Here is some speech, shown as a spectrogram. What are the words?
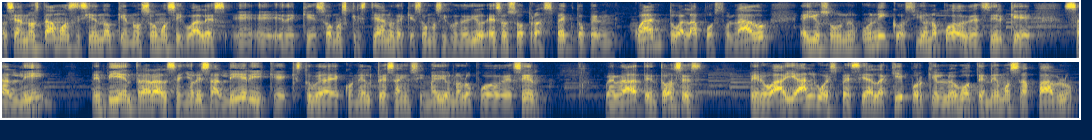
O sea, no estamos diciendo que no somos iguales, eh, eh, de que somos cristianos, de que somos hijos de Dios. Eso es otro aspecto. Pero en cuanto al apostolado, ellos son únicos. Yo no puedo decir que salí, vi entrar al Señor y salir y que, estuve con Él tres años y medio. No lo puedo decir, ¿verdad? Entonces, pero hay algo especial aquí porque luego tenemos a Pablo,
